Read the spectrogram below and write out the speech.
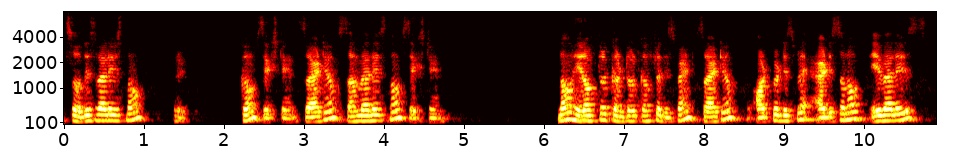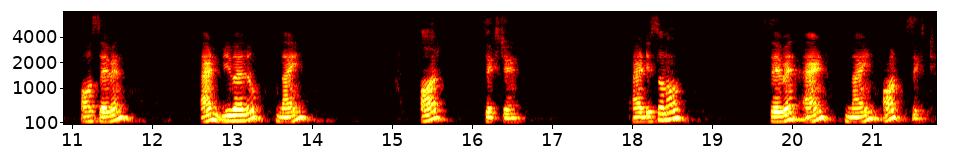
so this value is now come 16 so at here sum value is now 16 now hereafter control comes to this point. So at your output display addition of A value is or 7 and B value 9 or 16. Addition of 7 and 9 or 16.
